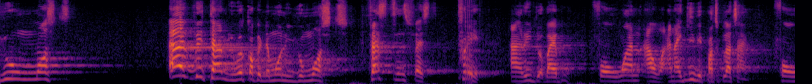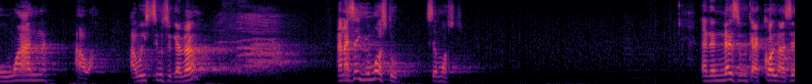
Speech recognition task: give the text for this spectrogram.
you must, every time you wake up in the morning, you must, first things first, pray and read your Bible for one hour. And I give a particular time for one hour. Are we still together? And I say, You must. Oh. Say, Must. And then next week I call you and say,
